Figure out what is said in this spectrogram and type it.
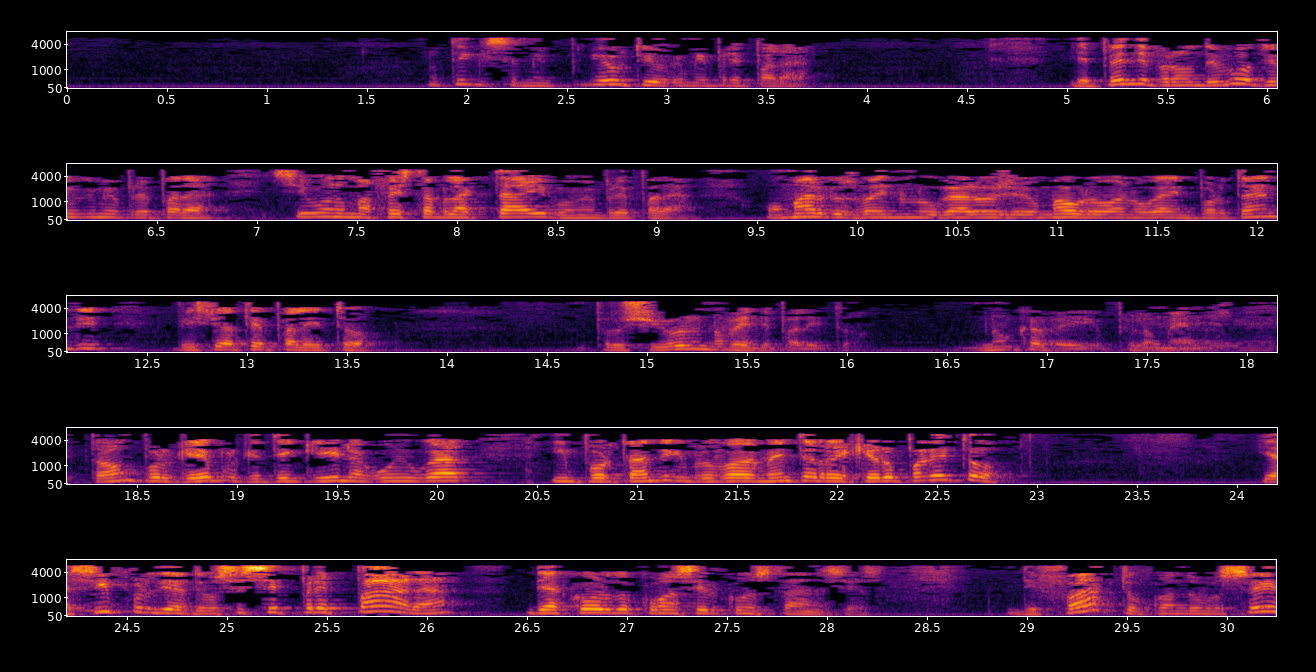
Não tem que ser. Eu tenho que me preparar. Depende para onde vou, tenho que me preparar. Se vou numa festa black tie, vou me preparar. O Marcos vai num lugar hoje, o Mauro vai num lugar importante, vestiu até paletó. Para o Shiur não vende paletó. Nunca veio, pelo menos. Então, por quê? Porque tem que ir em algum lugar importante que provavelmente requer o paletó. E assim por diante. Você se prepara de acordo com as circunstâncias. De fato, quando você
